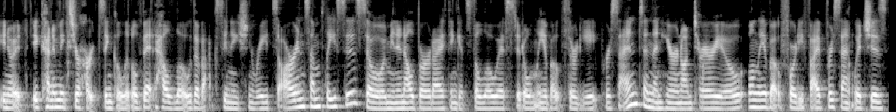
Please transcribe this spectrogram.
you know, it, it kind of makes your heart sink a little bit how low the vaccination rates are in some places. So, I mean, in Alberta, I think it's the lowest at only about 38%. And then here in Ontario, only about 45%, which is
